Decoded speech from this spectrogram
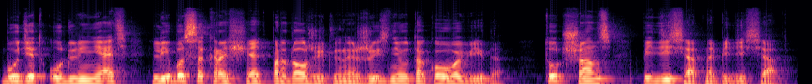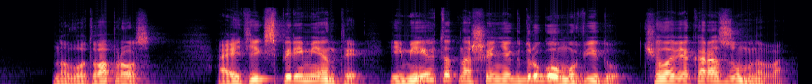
будет удлинять либо сокращать продолжительность жизни у такого вида. Тут шанс 50 на 50. Но вот вопрос. А эти эксперименты имеют отношение к другому виду, человека разумного –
